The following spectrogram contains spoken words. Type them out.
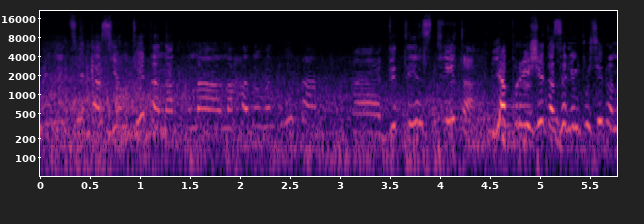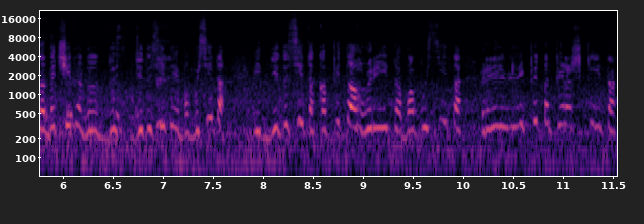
Мені ціта зйомкіта на, на, на ходовикіта е, дитинствіта. Я приїжджіта з Олімпусіта до, дідусіта і бабусіта. І дідусіта капіта горіта, бабусіта, ліпіта пірашкіта,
